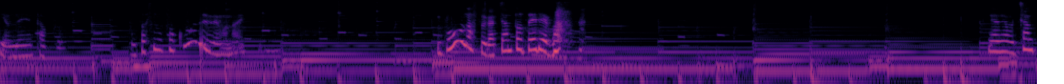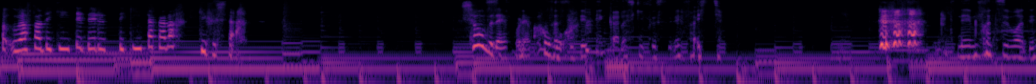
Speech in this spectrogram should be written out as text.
よね、多分。私もそこまでではない。ボーナスがちゃんと出れば。いや、でもちゃんと噂で聞いて出るって聞いたから寄付した。勝負だよ、これは、ほぼ。出てから寄付すればいいじゃん。年末まで。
